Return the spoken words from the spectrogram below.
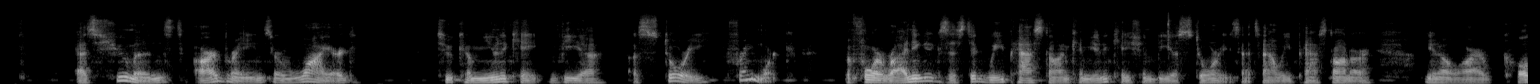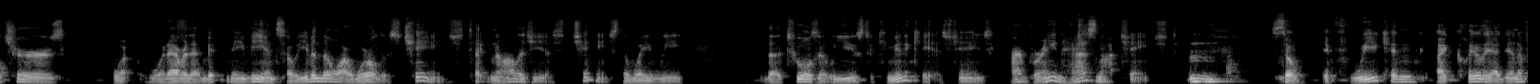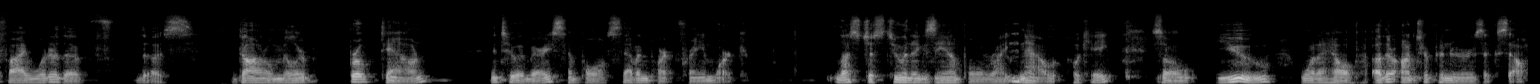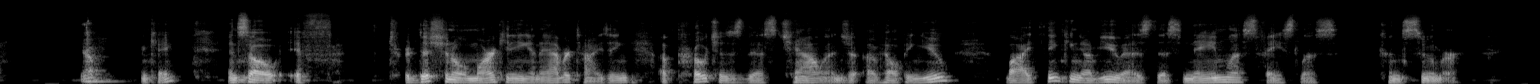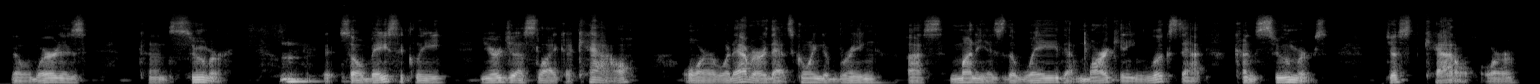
as humans, our brains are wired to communicate via a story framework. Before writing existed, we passed on communication via stories. That's how we passed on our you know our cultures whatever that may be and so even though our world has changed technology has changed the way we the tools that we use to communicate has changed our brain has not changed mm. so if we can I clearly identify what are the the donald miller broke down into a very simple seven part framework let's just do an example right mm. now okay so you want to help other entrepreneurs excel. Yep. Okay. And so if traditional marketing and advertising approaches this challenge of helping you by thinking of you as this nameless, faceless consumer. The word is consumer. Mm-hmm. So basically, you're just like a cow or whatever that's going to bring us money is the way that marketing looks at consumers. Just cattle or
